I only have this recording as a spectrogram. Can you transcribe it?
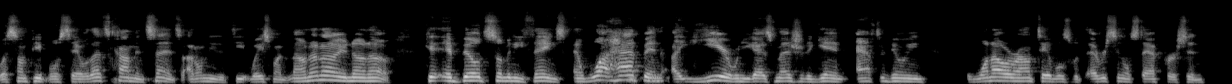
What some people say, well, that's common sense. I don't need to te- waste my. No, no, no, no, no. It builds so many things. And what happened mm-hmm. a year when you guys measured again after doing one hour roundtables with every single staff person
